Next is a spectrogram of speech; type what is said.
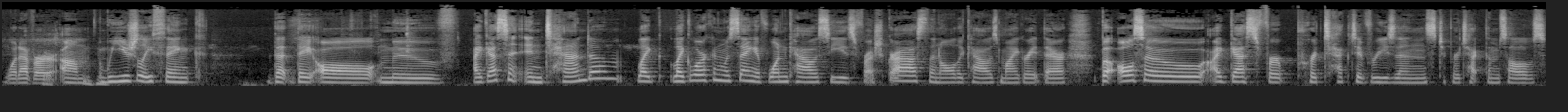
whatever. Um, mm-hmm. We usually think that they all move, I guess, in, in, tandem. Like like Lorcan was saying, if one cow sees fresh grass, then all the cows migrate there. But also, I guess, for protective reasons to protect themselves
